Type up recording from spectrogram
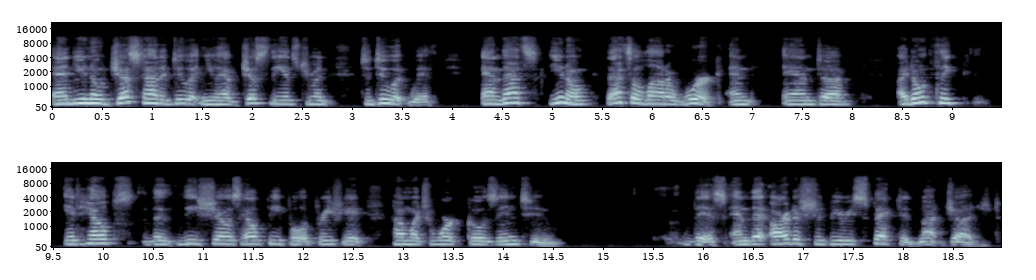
And you know just how to do it, and you have just the instrument to do it with. And that's, you know, that's a lot of work. And and uh, I don't think it helps the these shows help people appreciate how much work goes into this and that artists should be respected, not judged.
